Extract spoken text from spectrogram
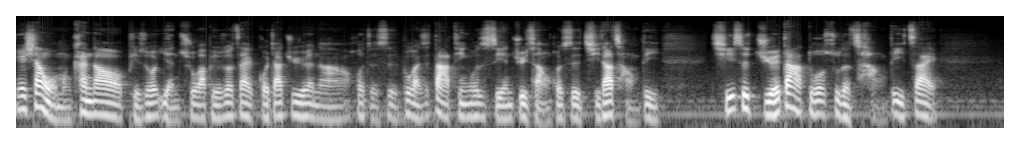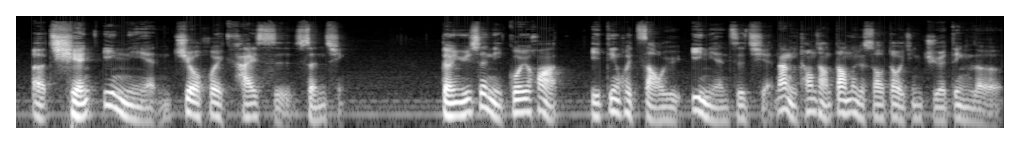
因为像我们看到，比如说演出啊，比如说在国家剧院啊，或者是不管是大厅或是实验剧场，或是其他场地，其实绝大多数的场地在呃前一年就会开始申请，等于是你规划一定会早于一年之前。那你通常到那个时候都已经决定了。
